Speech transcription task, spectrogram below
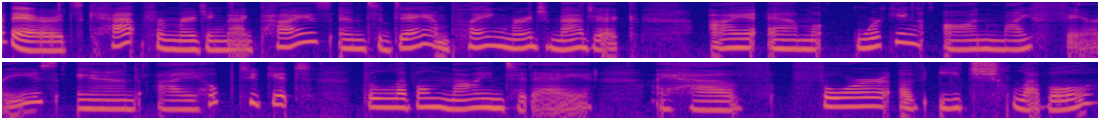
Hi there, it's Kat from Merging Magpies, and today I'm playing Merge Magic. I am working on my fairies, and I hope to get the level 9 today. I have four of each level,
